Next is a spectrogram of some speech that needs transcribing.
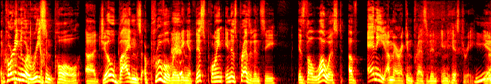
According to a recent poll, uh, Joe Biden's approval rating at this point in his presidency is the lowest of any American president in history. Yeah.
